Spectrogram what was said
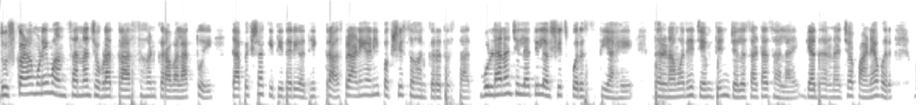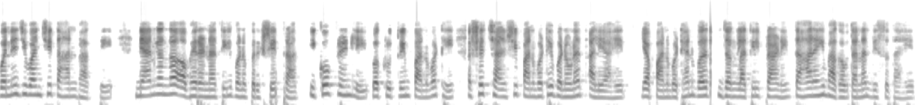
दुष्काळामुळे माणसांना जेवढा त्रास सहन करावा लागतोय त्यापेक्षा कितीतरी अधिक त्रास प्राणी आणि पक्षी सहन करत असतात. बुलढाणा जिल्ह्यातील अशीच परिस्थिती आहे. धरणामध्ये जेमतेम जलसाठा झालाय. या धरणाच्या पाण्यावर वन्यजीवांची तहान भागते. ज्ञानगंगा अभयारण्यातील वनपरिक्षेत्रात इको फ्रेंडली व कृत्रिम पानवठे असे शहाऐंशी पानवठे बनवण्यात आले आहेत. या पानवठ्यांवर जंगलातील प्राणी तहानही भागवताना दिसत आहेत.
